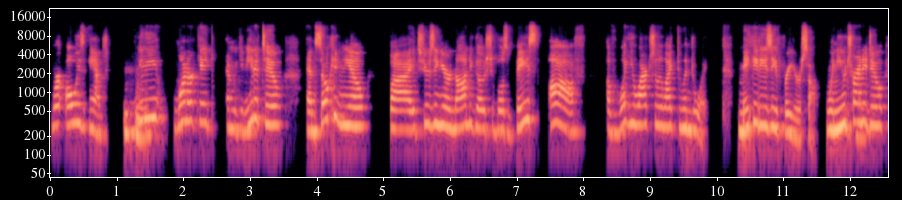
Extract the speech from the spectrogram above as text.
we're always and. Mm-hmm. We want our cake and we can eat it too. And so can you by choosing your non-negotiables based off of what you actually like to enjoy. Make it easy for yourself. When you try to mm-hmm. do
